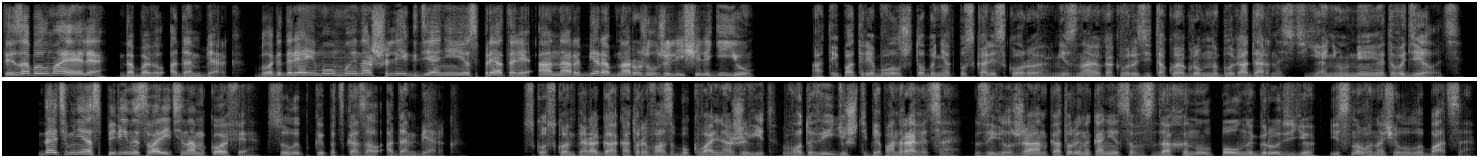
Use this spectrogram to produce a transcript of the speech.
«Ты забыл Маэля», — добавил Адамберг. «Благодаря ему мы нашли, где они ее спрятали, а Нарбер обнаружил жилище Легию». «А ты потребовал, чтобы не отпускали скорую. Не знаю, как выразить такую огромную благодарность. Я не умею этого делать». «Дайте мне аспирин и сварите нам кофе», — с улыбкой подсказал Адамберг. «С куском пирога, который вас буквально оживит. Вот увидишь, тебе понравится», — заявил Жан, который, наконец, вздохнул полной грудью и снова начал улыбаться.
